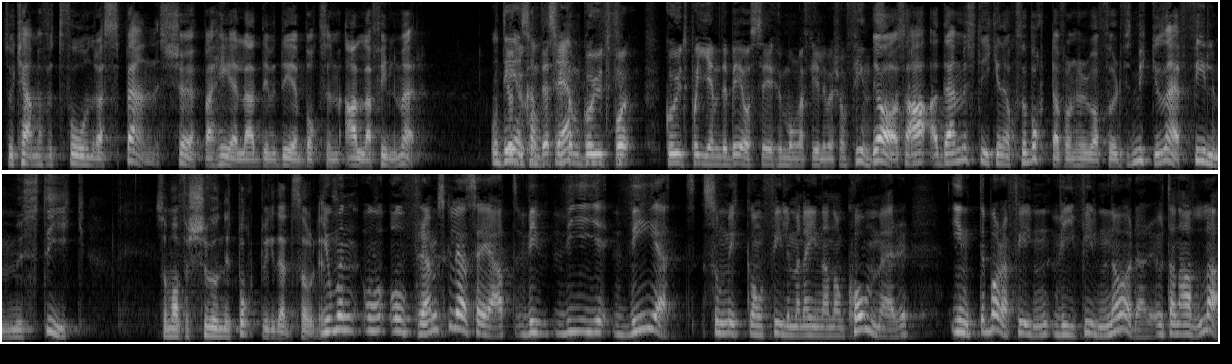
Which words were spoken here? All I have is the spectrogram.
så kan man för 200 spänn köpa hela DVD-boxen med alla filmer och det Ja, du kan dessutom gå ut, på, gå ut på IMDB och se hur många filmer som finns. Ja, så ah, den mystiken är också borta från hur det var förr. Det finns mycket sån här filmmystik som har försvunnit bort, vilket är lite sorgligt. Jo men och, och främst skulle jag säga att vi, vi vet så mycket om filmerna innan de kommer. Inte bara film, vi filmnördar utan alla.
